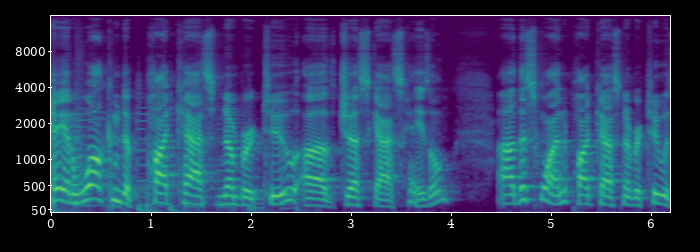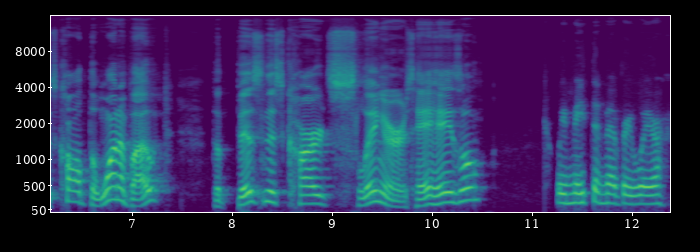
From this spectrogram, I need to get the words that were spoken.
Hey, and welcome to podcast number two of Just Ask Hazel. Uh, this one, podcast number two, is called The One About the Business Card Slingers. Hey, Hazel. We meet them everywhere.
